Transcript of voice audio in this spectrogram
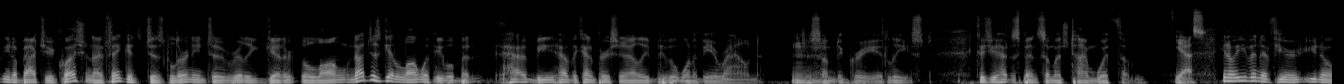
you know, back to your question, I think it's just learning to really get along, not just get along with people, but have be have the kind of personality people want to be around to some mm-hmm. degree, at least, because you have to spend so much time with them. Yes. You know, even if you're, you know,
